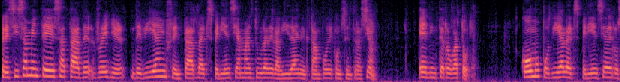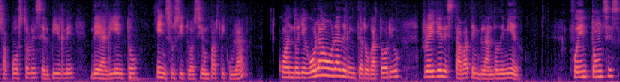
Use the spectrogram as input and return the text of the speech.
Precisamente esa tarde Reyer debía enfrentar la experiencia más dura de la vida en el campo de concentración, el interrogatorio. ¿Cómo podía la experiencia de los apóstoles servirle de aliento en su situación particular? Cuando llegó la hora del interrogatorio, Reyer estaba temblando de miedo. Fue entonces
